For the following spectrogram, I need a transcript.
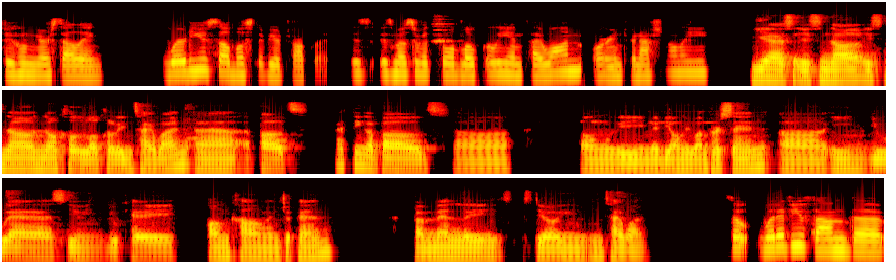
to whom you're selling, where do you sell most of your chocolate? Is is most of it sold locally in Taiwan or internationally? Yes, it's now it's now local locally in Taiwan. Uh, about I think about uh, only maybe only one percent uh, in U.S., in U.K., Hong Kong, and Japan, but mainly still in, in Taiwan. So, what have you found the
